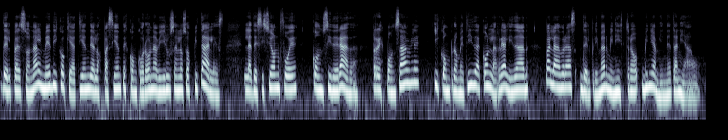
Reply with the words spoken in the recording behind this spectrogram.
del personal médico que atiende a los pacientes con coronavirus en los hospitales. La decisión fue considerada, responsable y comprometida con la realidad, palabras del primer ministro Benjamin Netanyahu.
